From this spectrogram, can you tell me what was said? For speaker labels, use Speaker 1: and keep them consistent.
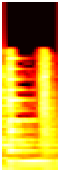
Speaker 1: you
